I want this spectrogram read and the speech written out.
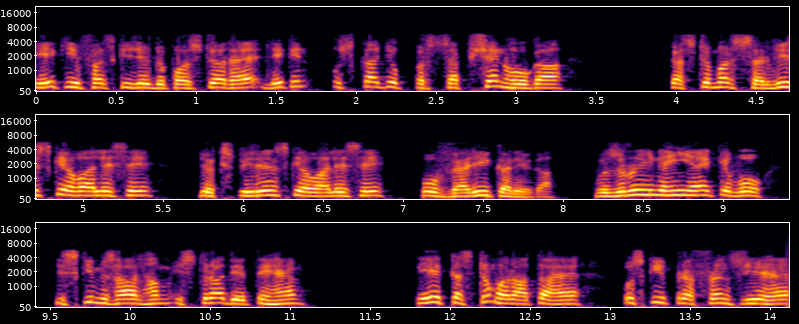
ایک ہی فرسٹ کی جو ڈپوزٹر ہے، لیکن اس کا جو پرسپشن ہوگا کسٹمر سروس کے حوالے سے، جو ایکسپیرینس کے حوالے سے، وہ ویری کرے گا۔ وہ ضروری نہیں ہے کہ وہ اس کی مثال ہم اس طرح دیتے ہیں۔ ایک کسٹمر آتا ہے، اس کی پریفرنس یہ ہے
